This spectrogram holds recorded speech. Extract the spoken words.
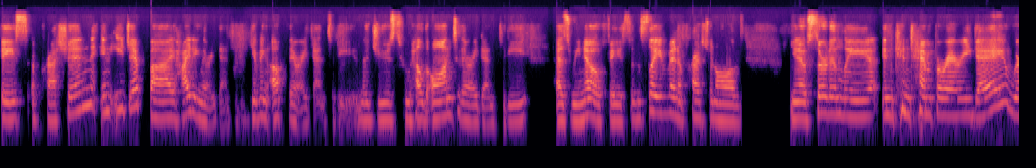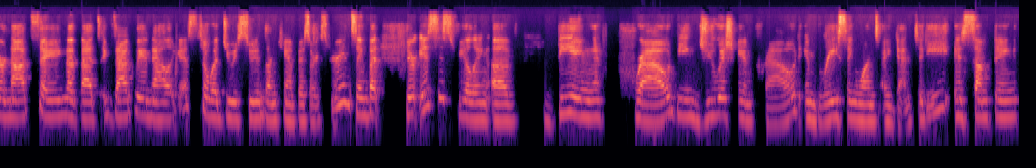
face oppression in Egypt by hiding their identity, giving up their identity. And the Jews who held on to their identity, as we know, faced enslavement, oppression, all of you know, certainly in contemporary day, we're not saying that that's exactly analogous to what Jewish students on campus are experiencing, but there is this feeling of being proud, being Jewish and proud, embracing one's identity is something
